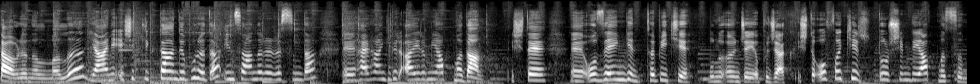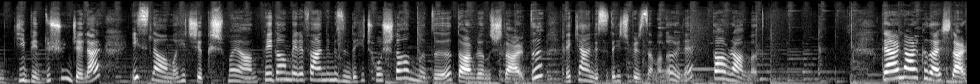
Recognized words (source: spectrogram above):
davranılmalı. Yani eşitlikten de burada insanlar arasında e, herhangi bir ayrım yapmadan işte e, o zengin tabii ki bunu önce yapacak. İşte o fakir dur şimdi yapmasın gibi düşünceler İslam'a hiç yakışmayan, Peygamber Efendimizin de hiç hoşlanmadığı davranışlardı ve kendisi de hiçbir zaman öyle davranmadı. Değerli arkadaşlar,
